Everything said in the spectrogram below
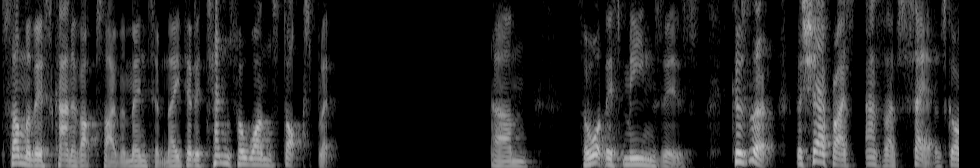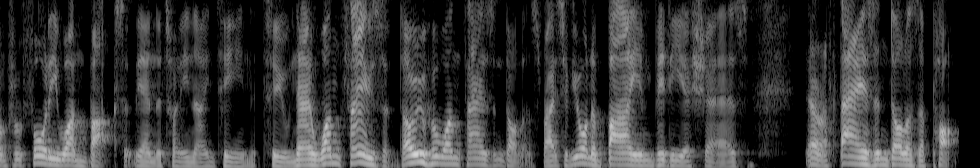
some of this kind of upside momentum. They did a 10 for 1 stock split. Um, so what this means is because look, the share price, as I've said, has gone from 41 bucks at the end of 2019 to now 1,000, over $1,000, right? So if you want to buy NVIDIA shares, they're $1,000 a pop,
